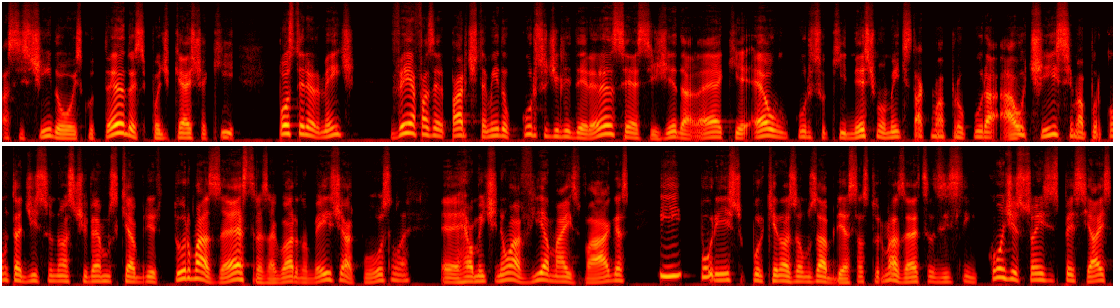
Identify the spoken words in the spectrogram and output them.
assistindo ou escutando esse podcast aqui posteriormente Venha fazer parte também do curso de liderança ESG da LEC. É um curso que neste momento está com uma procura altíssima. Por conta disso, nós tivemos que abrir turmas extras agora no mês de agosto. É, realmente não havia mais vagas. E por isso, porque nós vamos abrir essas turmas extras, existem condições especiais.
